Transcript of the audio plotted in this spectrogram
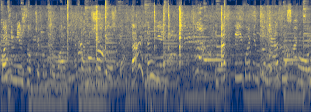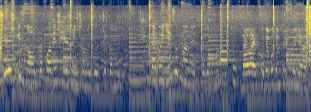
Потім між зубчиком проводиш. А там ще є, так? Так, там є. І так ти потім ту грязну скручуєш і знову проходиш між іншими зубчиками. Тебе є зубна нитка вдома? Давай, ходи будемо тобі пояснити.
